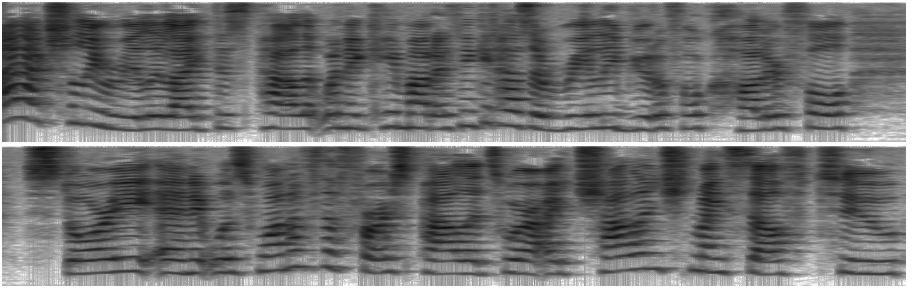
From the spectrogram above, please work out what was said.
I actually really like this palette when it came out. I think it has a really beautiful, colorful story and it was one of the first palettes where I challenged myself to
